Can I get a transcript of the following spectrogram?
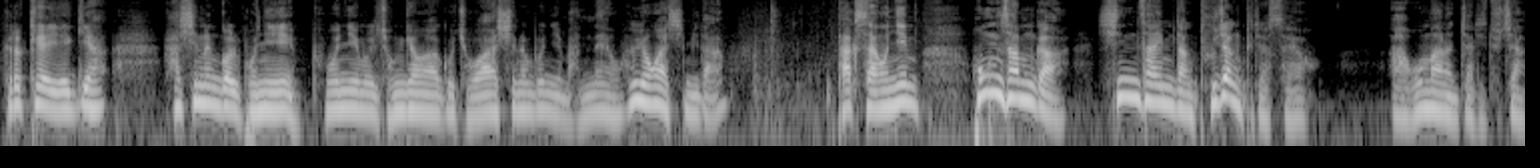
그렇게 얘기하시는 걸 보니 부모님을 존경하고 좋아하시는 분이 많네요. 훌륭하십니다. 박상우님 홍삼과 신사임당 두 장 드렸어요. 아, 5만 원짜리 두 장.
